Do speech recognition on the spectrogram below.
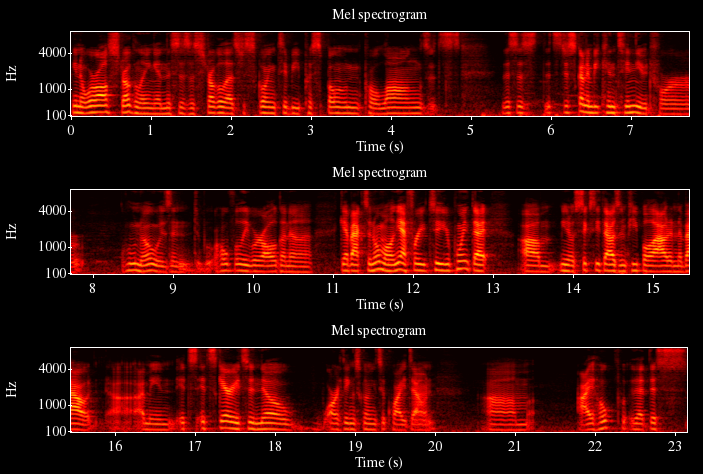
you know we're all struggling and this is a struggle that's just going to be postponed prolonged it's this is it's just going to be continued for who knows and hopefully we're all going to get back to normal and yeah for to your point that um, you know 60,000 people out and about uh, i mean it's it's scary to know are things going to quiet down um, i hope that this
